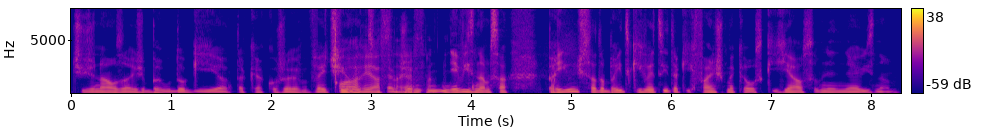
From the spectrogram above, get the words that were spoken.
čiže naozaj, že brúdogy a také akože väčšie oh, veci, jasné, takže jasné. nevyznam sa, príliš sa do britských vecí takých fajnšmekerovských ja osobne nevyznam.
